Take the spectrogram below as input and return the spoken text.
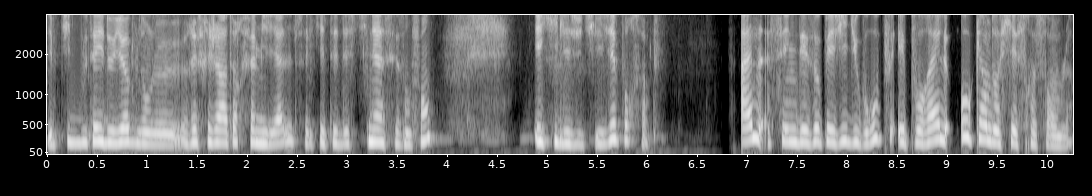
des petites bouteilles de yob dans le réfrigérateur familial, celles qui étaient destinées à ses enfants, et qu'il les utilisait pour ça. Anne, c'est une des OPJ du groupe et pour elle, aucun dossier se ressemble.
